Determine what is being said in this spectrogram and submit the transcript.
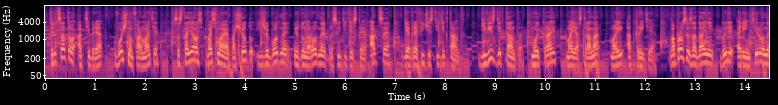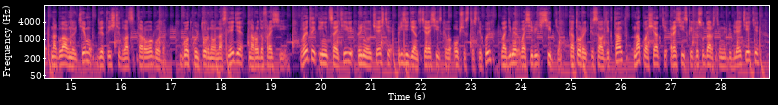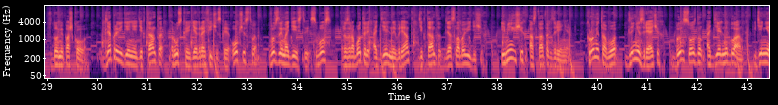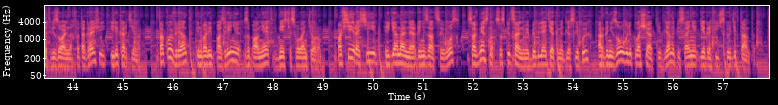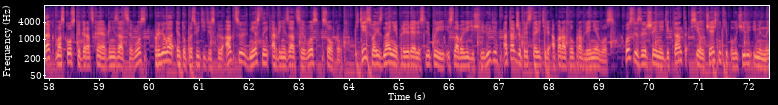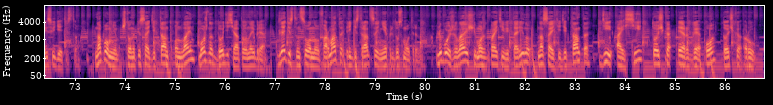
30 октября в очном формате состоялась восьмая по счету ежегодная международная просветительская акция «Географический диктант», Девиз диктанта «Мой край, моя страна, мои открытия». Вопросы заданий были ориентированы на главную тему 2022 года – Год культурного наследия народов России. В этой инициативе принял участие президент Всероссийского общества слепых Владимир Васильевич Сипкин, который писал диктант на площадке Российской государственной библиотеки в Доме Пашкова. Для проведения диктанта Русское географическое общество во взаимодействии с ВОЗ разработали отдельный вариант диктанта для слабовидящих, имеющих остаток зрения. Кроме того, для незрячих был создан отдельный бланк, где нет визуальных фотографий или картинок. Такой вариант инвалид по зрению заполняет вместе с волонтером. По всей России региональные организации ВОЗ совместно со специальными библиотеками для слепых организовывали площадки для написания географического диктанта. Так, Московская городская организация ВОЗ провела эту просветительскую акцию в местной организации ВОЗ «Сокол». Здесь свои знания проверяли слепые и слабовидящие люди, а также представители аппарата управления ВОЗ. После завершения диктанта все участники получили именные свидетельства. Напомним, что написать диктант онлайн можно до 10 ноября. Для дистанционного формата регистрация не предусмотрена. Любой желающий может пройти викторину на сайте диктанта dic.rgo.ru.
